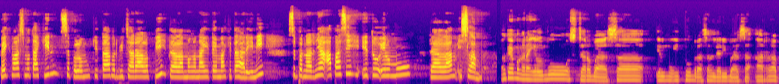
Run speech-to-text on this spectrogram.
Baik Mas Mutakin, sebelum kita berbicara lebih dalam mengenai tema kita hari ini, sebenarnya apa sih itu ilmu dalam Islam? Oke, mengenai ilmu secara bahasa, ilmu itu berasal dari bahasa Arab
